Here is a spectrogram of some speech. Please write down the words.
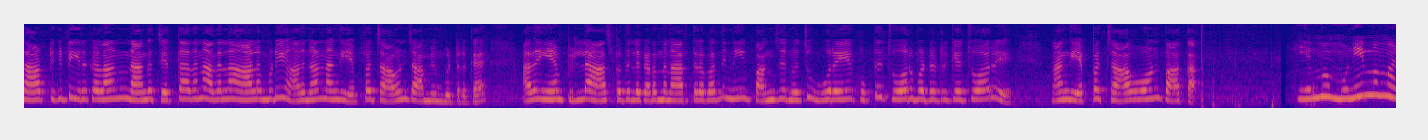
சாப்பிட்டுக்கிட்டு இருக்கலாம்னு நாங்கள் செத்தாதானே அதெல்லாம் ஆள முடியும். அதனால நாங்கள் எப்போ சாவுன்னு சாமி கும்பிட்டுருக்க அதை என் பிள்ளை ஆஸ்பத்திரியில் கிடந்த நேரத்தில் பார்த்து நீ ஃபங்க்ஷன் வச்சு ஊரையே கூப்பிட்டு சோறு போட்டுட்ருக்கே சோறு. நாங்கள் எப்போ சாவோன்னு பார்க்கா ஏம்மா முனியம்மா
